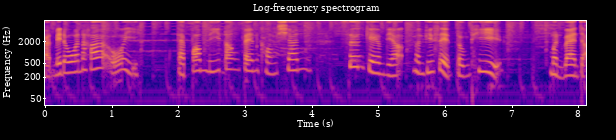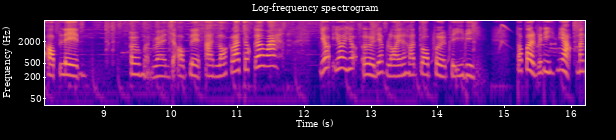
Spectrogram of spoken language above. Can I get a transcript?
กัดไม่โดนนะคะ โอ้ย แต่ป้อมนี้ต้องเป็นของฉัน ซึ่งเกมเนี้ยมันพิเศษตรงที่เหมือนแวนจะออฟเลน เออเหมือนแวนจะออฟเลน อะล็อกล้วจ็อกเกอร์มาเยอะเยอะเยอะเออเรียบร้อยนะคะ ตัวเปิดไปอีดีตัวเปิดไปดีเนี่ยมัน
